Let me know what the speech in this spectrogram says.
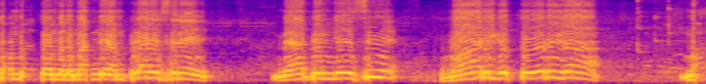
తొంభై తొమ్మిది మంది ఎంప్లాయీస్ని మ్యాపింగ్ చేసి వారికి తోడుగా మన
